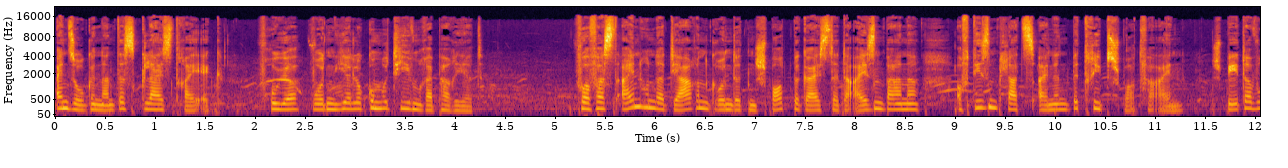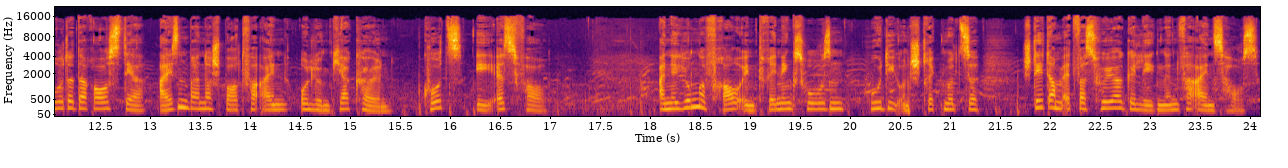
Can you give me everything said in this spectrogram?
Ein sogenanntes Gleisdreieck. Früher wurden hier Lokomotiven repariert. Vor fast 100 Jahren gründeten sportbegeisterte Eisenbahner auf diesem Platz einen Betriebssportverein. Später wurde daraus der Eisenbahnersportverein Olympia Köln, kurz ESV. Eine junge Frau in Trainingshosen, Hoodie und Strickmütze steht am etwas höher gelegenen Vereinshaus.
